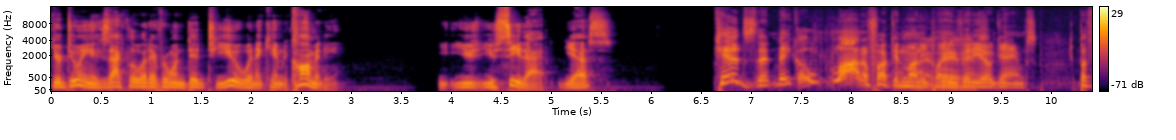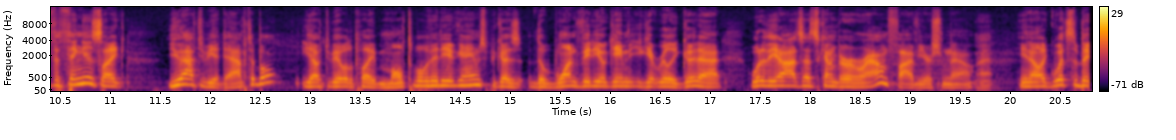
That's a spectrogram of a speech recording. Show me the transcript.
you're doing exactly what everyone did to you when it came to comedy. You you see that, yes? Kids that make a lot of fucking money playing video video games. But the thing is, like, you have to be adaptable. You have to be able to play multiple video games because the one video game that you get really good at, what are the odds that's going to be around five years from now? Right. You know, like, what's the big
